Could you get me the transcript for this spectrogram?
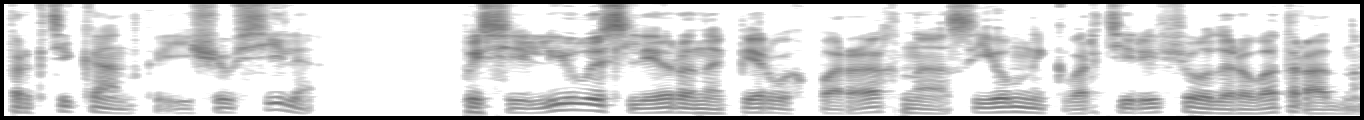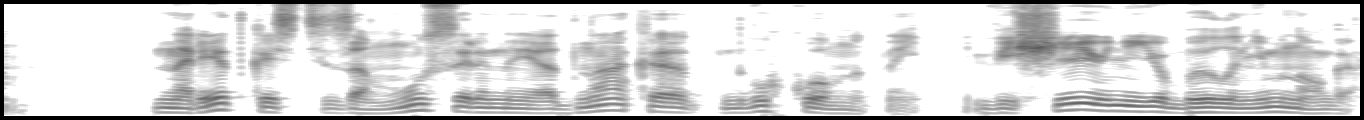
практиканткой еще в силе?» Поселилась Лера на первых порах на съемной квартире Федора в Отрадном. На редкость замусоренной, однако двухкомнатной. Вещей у нее было немного.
